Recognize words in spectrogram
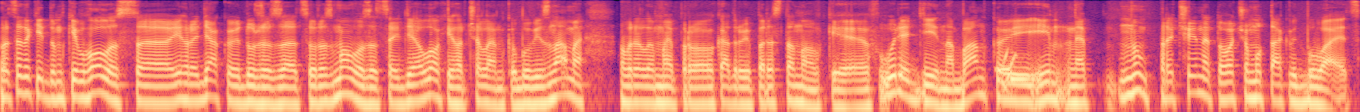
Але це такі думки в голос. Е, Ігоре, дякую дуже за цю розмову, за цей діалог. Ігор Челенко був із нами. Говорили ми про кадрові перестановки в уряді на банковій і е, ну, причини того, чому так відбувається.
